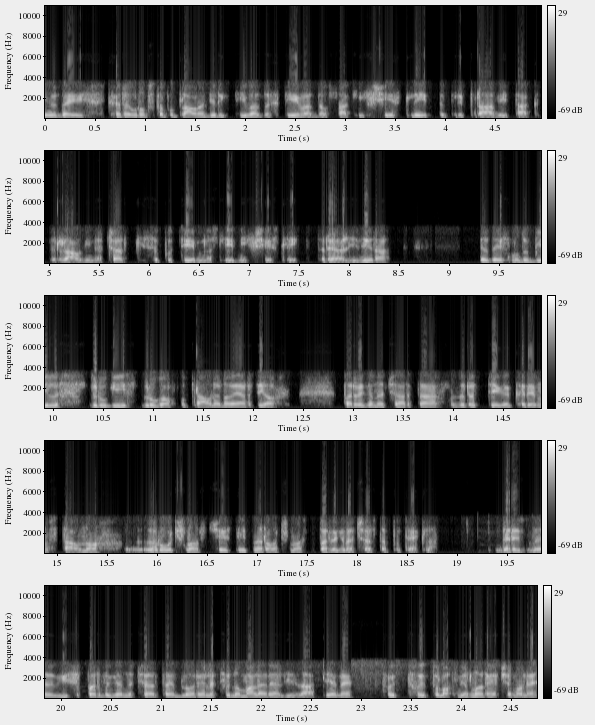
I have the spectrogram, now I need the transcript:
In zdaj, ker Evropska poplavna direktiva zahteva, da vsakih šest let se pripravi tak državni načrt, ki se potem naslednjih šest let realizira, zdaj smo dobili drugi, drugo popravljeno verzijo prvega načrta, zaradi tega, ker je enostavno ročnost, šestletna ročnost prvega načrta potekla. Iz prvega načrta je bilo relativno malo realizacije, to, je, to je to lahko mirno rečemo, ne?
